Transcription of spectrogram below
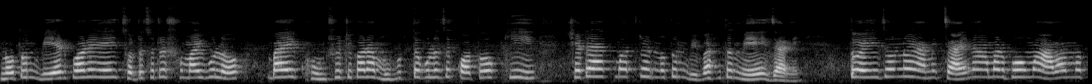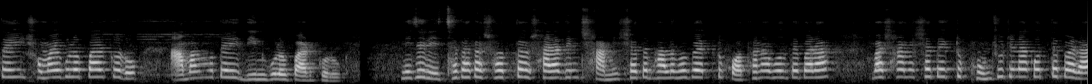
নতুন বিয়ের পরে এই ছোট ছোট সময়গুলো বা এই খুনসুটি করা মুহূর্তগুলো যে কত কী, সেটা একমাত্র নতুন বিবাহিত মেয়েই জানে। তো এই জন্যই আমি চাই না আমার বৌমা আমার মতো এই সময়গুলো পার করুক, আমার মতো এই দিনগুলো পার করুক। নিজের ইচ্ছা থাকা সত্ত্বেও সারাদিন স্বামীর সাথে ভালোভাবে একটু কথা না বলতে পারা বা স্বামীর সাথে একটু খুনসুটি না করতে পারা,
